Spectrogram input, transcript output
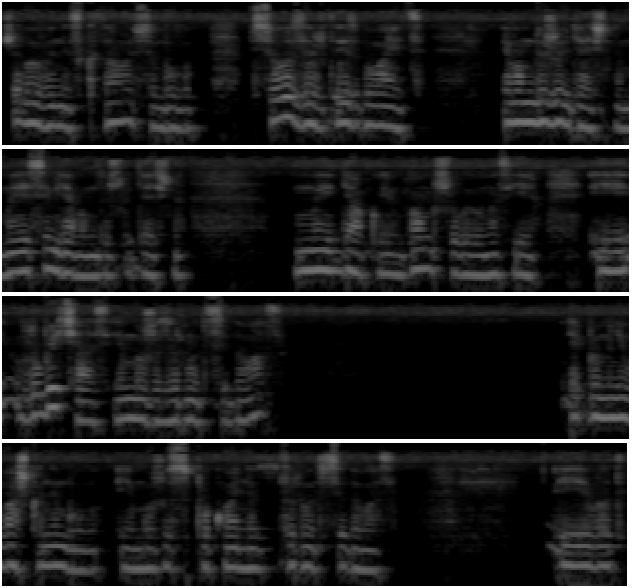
Що би ви не сказали, все було, все завжди збувається. Я вам дуже вдячна, моя сім'я вам дуже вдячна. Ми дякуємо вам, що ви у нас є. І в будь-який час я можу звернутися до вас. Якби мені важко не було, я можу спокійно звернутися до вас. І от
